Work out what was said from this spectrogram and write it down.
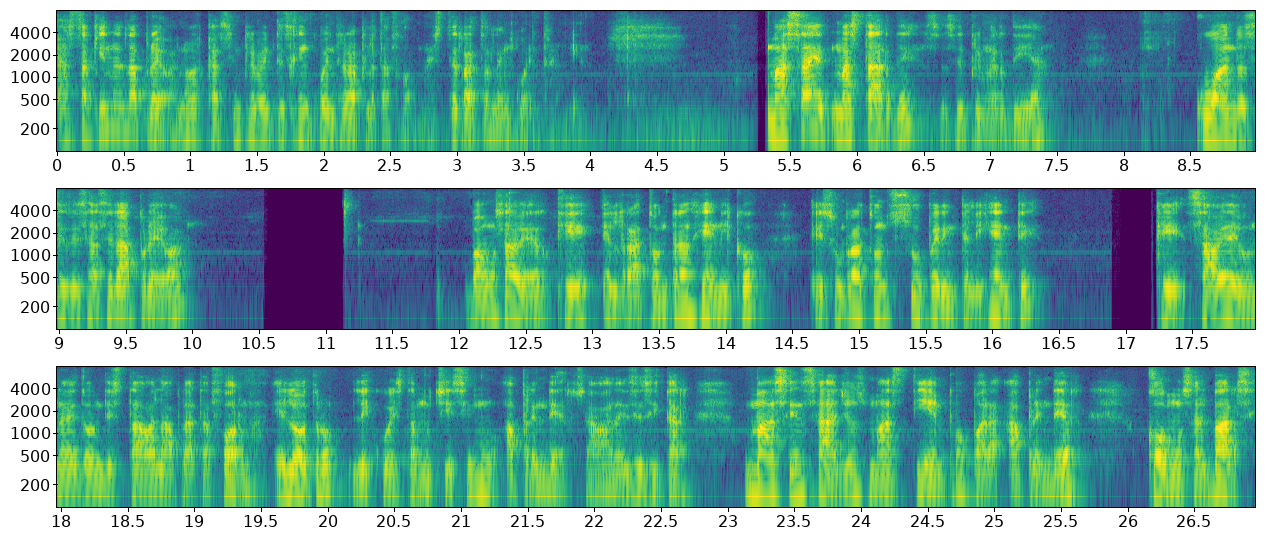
hasta aquí no es la prueba, ¿no? Acá simplemente es que encuentre la plataforma. Este ratón la encuentra, bien. Más, más tarde, ese es el primer día, cuando se les hace la prueba, vamos a ver que el ratón transgénico es un ratón súper inteligente que sabe de una vez dónde estaba la plataforma. El otro le cuesta muchísimo aprender, o sea, va a necesitar más ensayos, más tiempo para aprender cómo salvarse.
